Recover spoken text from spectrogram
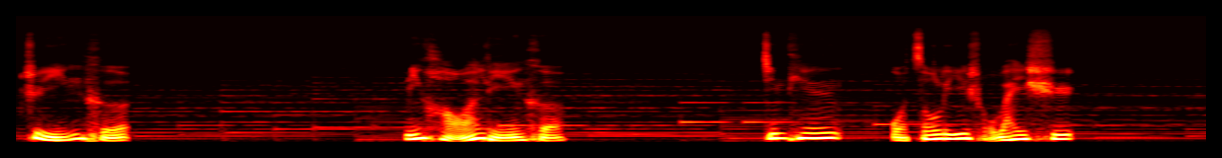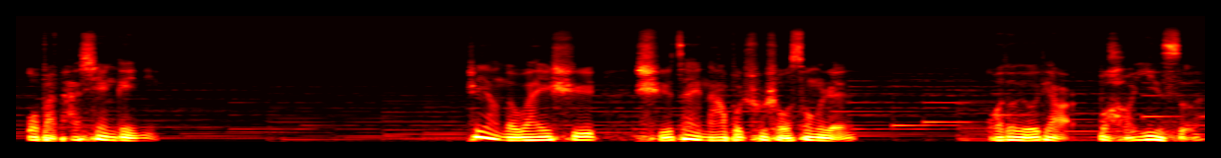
致银河。你好啊，李银河。今天我奏了一首歪诗，我把它献给你。这样的歪诗实在拿不出手送人，我都有点不好意思了。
